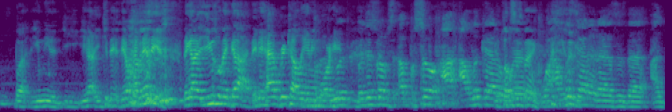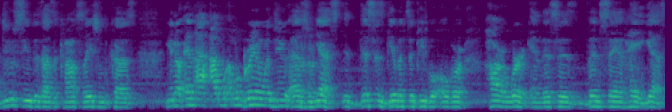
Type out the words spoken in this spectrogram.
But you need to, you got, you can, they, they don't have an Indian. they gotta use what they got. They didn't have Great Khali anymore. He, But, but this is what I'm saying. So I, I look at The it. closest where- thing. What I look at it as is that I do see this as a consolation because, you know, and I, I'm, I'm agreeing with you as Mm-hmm. yes, this is given to people over hard work, and this is Vince saying, hey, yes.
